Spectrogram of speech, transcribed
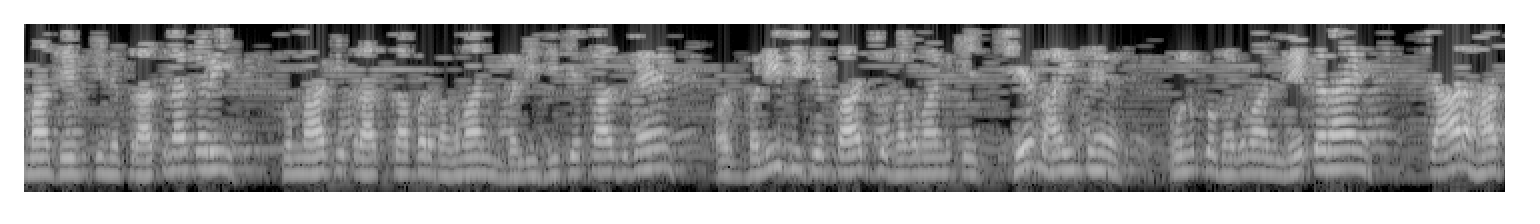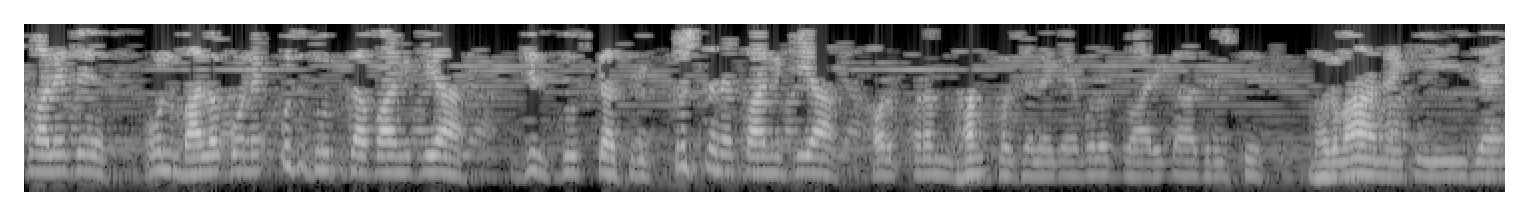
माँ देवकी ने प्रार्थना करी तो माँ की प्रार्थना पर भगवान बलि जी के पास गए और बलि जी के पास जो भगवान के छह भाई थे, उनको भगवान लेकर आए। चार हाथ वाले थे, उन बालकों ने उस दूध का पान किया, जिस दूध का श्री कृष्ण ने पान किया और परम धाम को चले गए। बोलो, द्वारिका दृष्टि, भगवान की जय।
